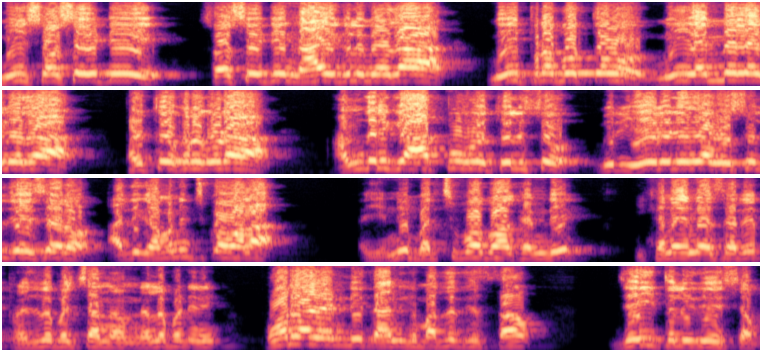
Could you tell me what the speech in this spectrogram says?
మీ సొసైటీ సొసైటీ నాయకుల మీద మీ ప్రభుత్వం మీ ఎమ్మెల్యే మీద ప్రతి ఒక్కరు కూడా అందరికీ ఆత్మలో తెలుసు మీరు ఏ విధంగా వసూలు చేశారో. అది గమనించుకోవాలా? అవన్నీ మర్చిపోబాకండి. ఇకనైనా సరే ప్రజల పక్షాన నిలబడి పోరాడండి. దానికి మద్దతు ఇస్తాం. జై తెలుగుదేశం.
